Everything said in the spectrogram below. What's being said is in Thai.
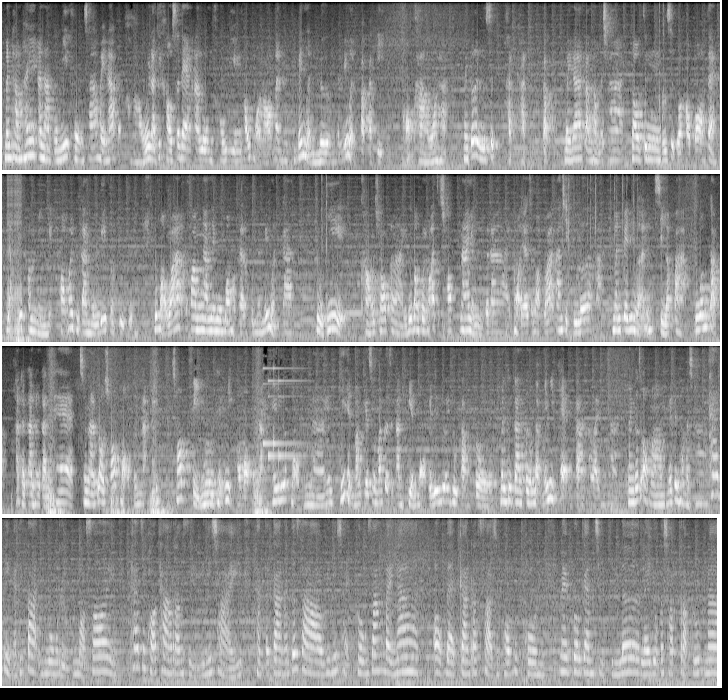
มันทำให้อนาโตมีโครงสร้างใบหน้าของเขา เวลาที่เขาแสดงอารมณ์เขายิ้มเขาหัวเราะมันไม่เหมือนเดิม มันไม่เหมือนปกติของเขาอะค่ะ มันก็เลยรู้สึกขัดขัดกับใบหน้าตามธรรมชาติ เราจึงรู้สึกว่าเขาปลอมแต่อยากพูดคำนี้เพราะมันคือการบูลลี่คนอื่นคือหมอว่าความงามในมุมมองของแต่ละคนมันไม่เหมือนกันอยู่ที่ เขาชอบอะไรคือบางคนเขาอาจจะชอบหน้าอย่างนี้ก็ได้หมออยากจะบอกว่าการฉีดฟิลเลอร์ค่ะ มันเป็นเหมือนศิลปะร่วมกับหัตถการทางการแพทย์ ฉะนั้นเราชอบหมอคนไหน ชอบฝีมือเทคนิคของหมอคนไหนให้เลือกหมอคนนั้น ที่เห็นบางเคสส่วนมากเกิดจากการเปลี่ยนหมอไปเรื่อยๆ ดูตามโปร มันคือการเติมแบบไม่มีแผน การอะไรทั้งนั้นมันก็จะออกมาไม่เป็นธรรมชาติ แพทย์หญิงอธิตาอินวงศ์หรือคุณหมอสร้อย แพทย์เฉพาะทางรังสีวินิจฉัย หัตถการอันเตอร์ซาวด์วินิจฉัยโครงสร้างใบหน้า ออกแบบการรักษาเฉพาะบุคคล ในโปรแกรมฉีดฟิลเลอร์ และยกกระชับปรับรูปหน้า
